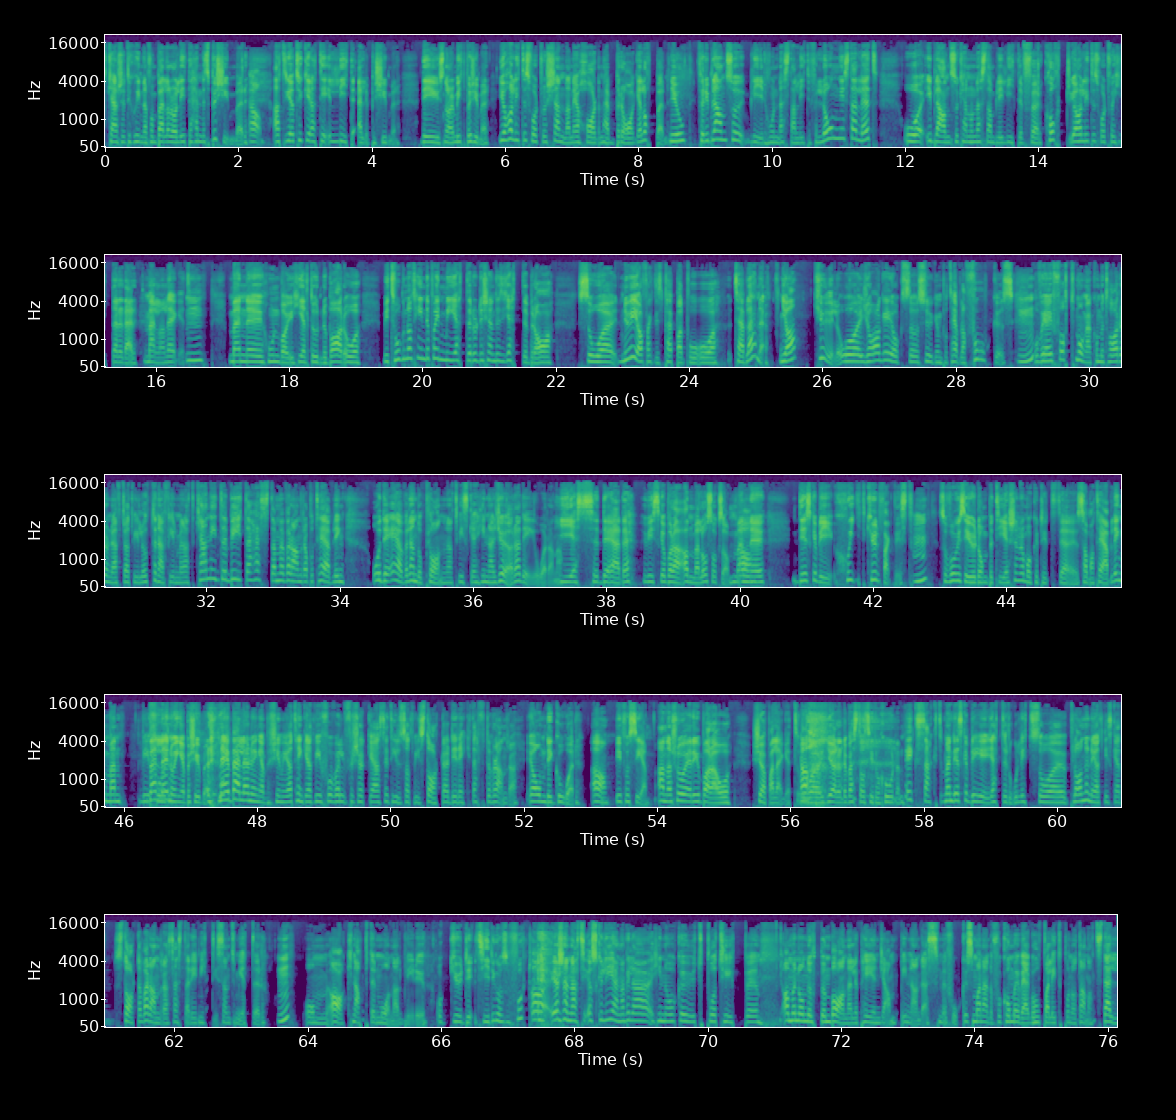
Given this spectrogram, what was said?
kanske till skillnad från Bella då, lite hennes bekymmer. Ja. Att jag tycker att det är lite, eller bekymmer, det är ju snarare mitt bekymmer. Jag har lite svårt för att känna när jag har den här bra galoppen. Jo. För ibland så blir hon nästan lite för lång istället och ibland så kan hon nästan bli lite för kort. Jag har lite svårt för att hitta det där. Mellanläget. Mm. Men eh, hon var ju helt underbar och vi tog något hinder på en meter och det kändes jättebra. Så nu är jag faktiskt peppad på att tävla henne. Ja, kul. Och jag är ju också sugen på att tävla Fokus. Mm. Och vi har ju fått många kommentarer nu efter att vi la upp den här filmen att kan inte byta hästar med varandra på tävling? Och det är väl ändå planen att vi ska hinna göra det i årarna. Yes, det är det. Vi ska bara anmäla oss också. Men Ja. eh, det ska bli skitkul faktiskt. Mm. Så får vi se hur de beter sig när de åker till eh, samma tävling. Men Vi Bella får... är nog inga bekymmer. Nej, Bella är nog inga bekymmer. Jag tänker att vi får väl försöka se till så att vi startar direkt efter varandra. Ja om det går. Ja, Vi får se. Annars så är det ju bara att köpa läget och Ja. göra det bästa av situationen. exakt. Men det ska bli jätteroligt. Så planen är att vi ska starta varandras hästar i 90 centimeter. Mm. Om ja, knappt en månad blir det ju. Och gud, det- tiden går så fort. Ja, jag känner att jag skulle gärna vilja hinna åka ut på typ eh, ja, men någon öppen bana eller pay and jump innan dess med fokus. Så man ändå får komma iväg och hoppa lite på något annat ställe.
